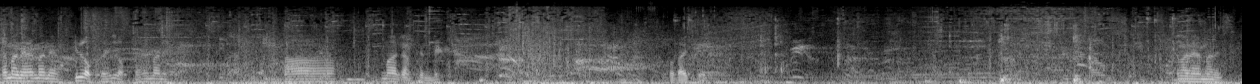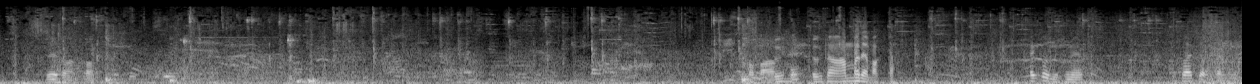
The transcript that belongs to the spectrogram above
할만해, 할만해. 힐러 없어, 힐러 없어, 할만해. 아, 심하지 않겠는데? 어, 나이스. 할만해, 할만해. 그래도 아까. 한번. 여기서 여기서 한 번에 막다 백도 조심해. 수할 게 없다, 그냥.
